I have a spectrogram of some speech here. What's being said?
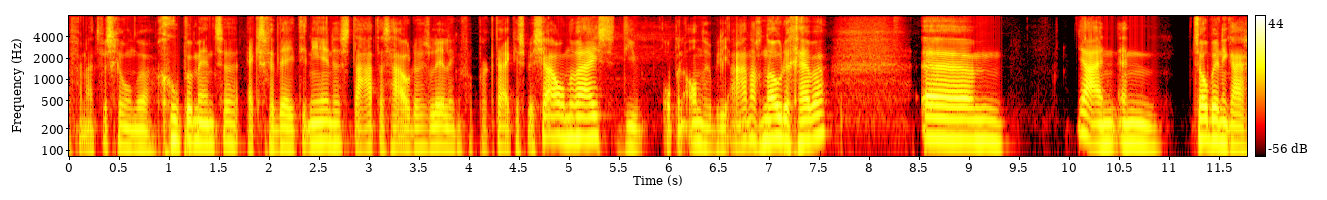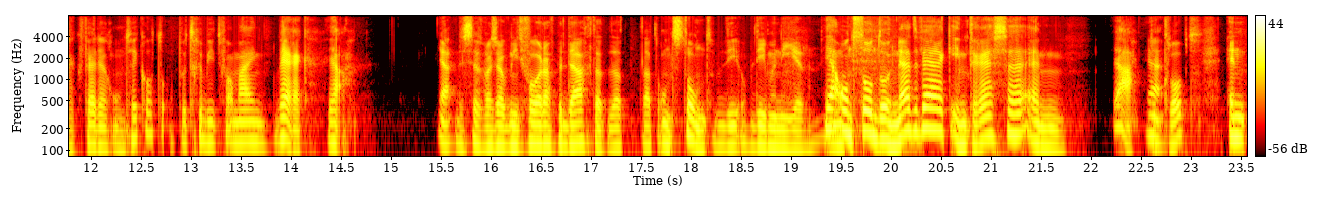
vanuit verschillende groepen mensen. Ex-gedetineerden, statushouders, leerlingen van praktijk en speciaal onderwijs. Die op een andere manier aandacht nodig hebben. Ehm, ja, en, en zo ben ik eigenlijk verder ontwikkeld op het gebied van mijn werk. Ja, Ja, dus dat was ook niet vooraf bedacht. Dat, dat, dat ontstond op die, op die manier. ja ontstond door netwerk, interesse en ja, Ja. dat klopt. En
